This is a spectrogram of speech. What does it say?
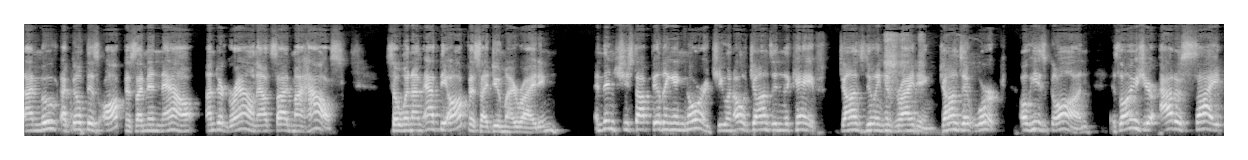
I moved. I built this office I'm in now underground outside my house. So when I'm at the office, I do my writing. And then she stopped feeling ignored. She went, Oh, John's in the cave. John's doing his writing. John's at work. Oh, he's gone. As long as you're out of sight,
